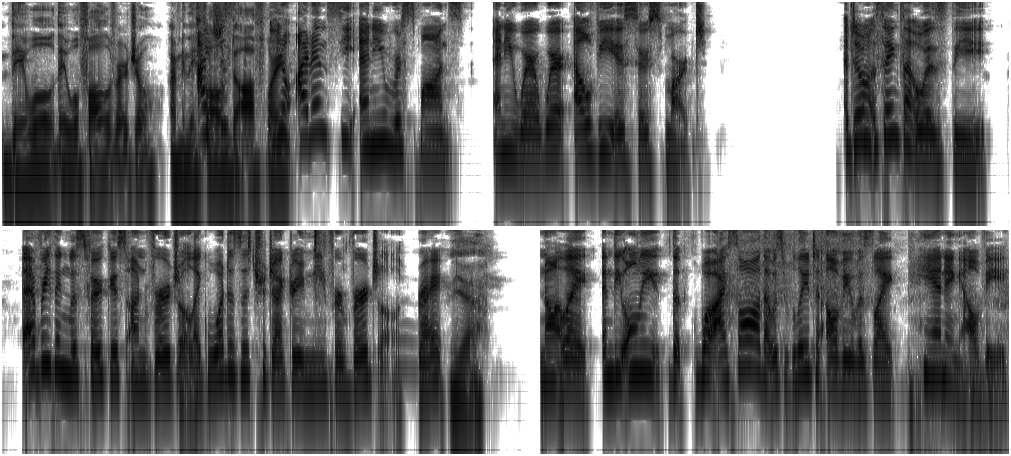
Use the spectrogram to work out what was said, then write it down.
they will they will follow Virgil. I mean, they him just- to Off White. You know, I didn't see any response anywhere where LV is so smart. I don't think that was the everything was focused on Virgil. Like, what does this trajectory mean for Virgil, right? yeah, Not like, and the only the what I saw that was related to LV was like panning LV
